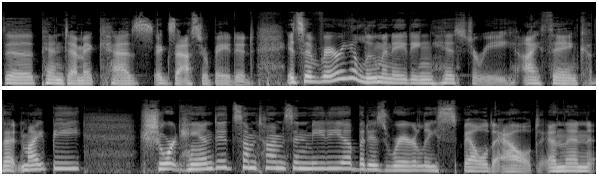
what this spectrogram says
the pandemic has exacerbated. It's a very illuminating history, I think, that might be shorthanded sometimes in media, but is rarely spelled out. And then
